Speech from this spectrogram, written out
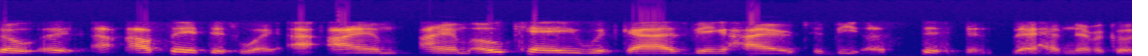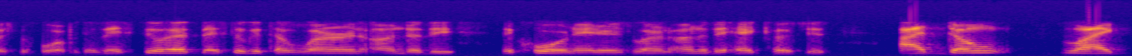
So uh, I'll say it this way: I, I am I am okay with guys being hired to be assistants that have never coached before because they still have, they still get to learn under the the coordinators, learn under the head coaches. I don't like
